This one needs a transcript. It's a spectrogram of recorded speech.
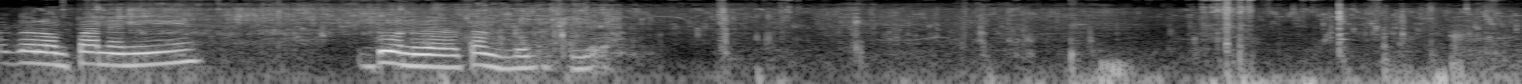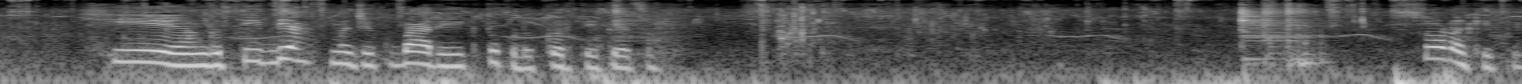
गरम पाण्याने दोन वेळा चांगलं धुतलं ही अंग ती द्या म्हणजे बारीक तुकडं करते त्याचं. सोडा किती?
